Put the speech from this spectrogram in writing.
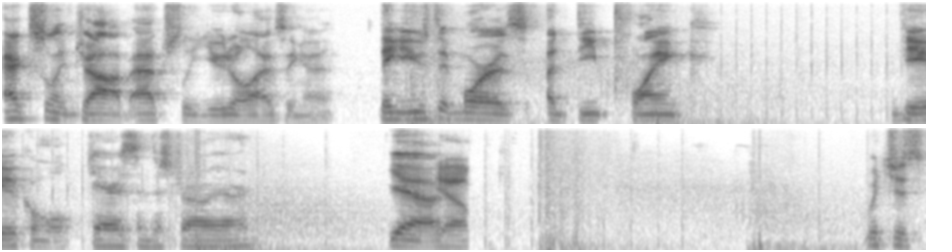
excellent job actually utilizing it. They used it more as a deep flank vehicle. Garrison destroyer. Yeah, Yep. Which is,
